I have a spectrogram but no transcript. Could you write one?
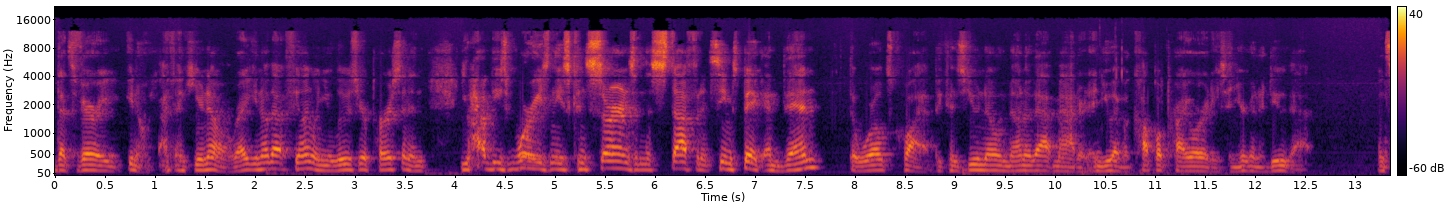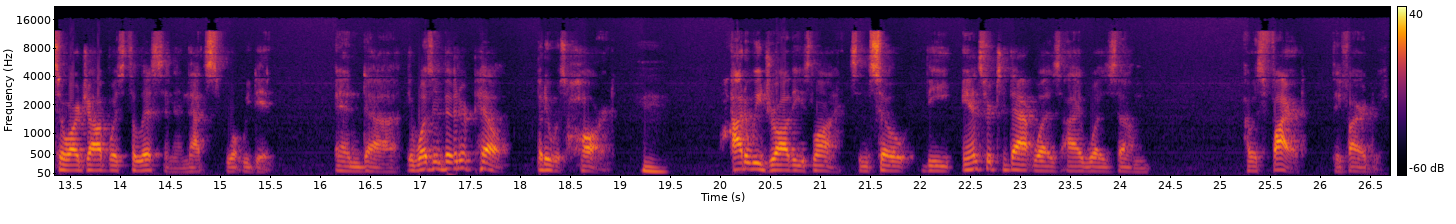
that's very, you know, I think you know, right? You know that feeling when you lose your person and you have these worries and these concerns and this stuff and it seems big. And then the world's quiet because you know none of that mattered and you have a couple priorities and you're going to do that. And so our job was to listen and that's what we did. And uh, it wasn't bitter pill, but it was hard. Hmm. How do we draw these lines? And so the answer to that was I was um, I was fired. They fired me.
